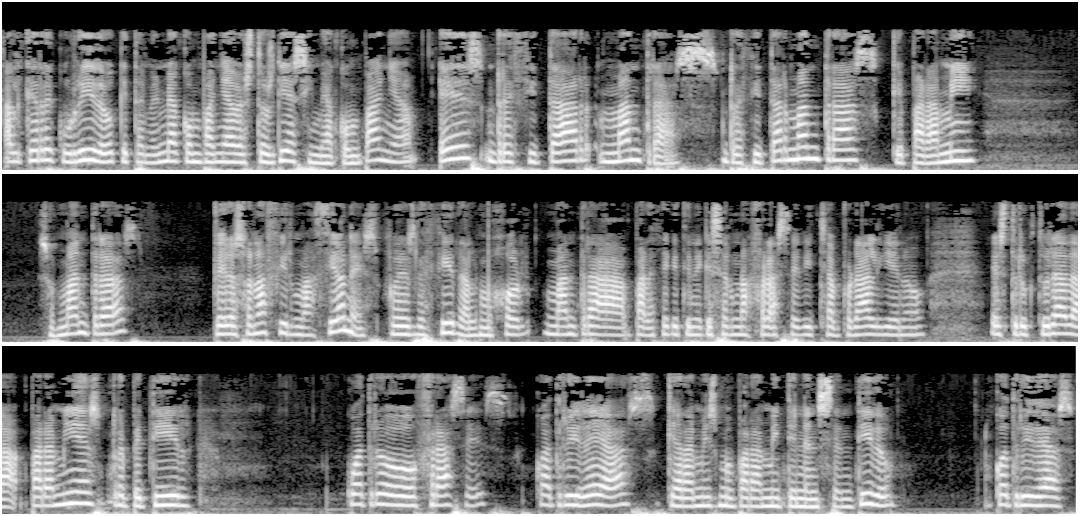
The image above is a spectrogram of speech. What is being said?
al que he recurrido, que también me ha acompañado estos días y me acompaña, es recitar mantras. Recitar mantras que para mí son mantras, pero son afirmaciones, puedes decir, a lo mejor mantra parece que tiene que ser una frase dicha por alguien o estructurada. Para mí es repetir cuatro frases, cuatro ideas que ahora mismo para mí tienen sentido, cuatro ideas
